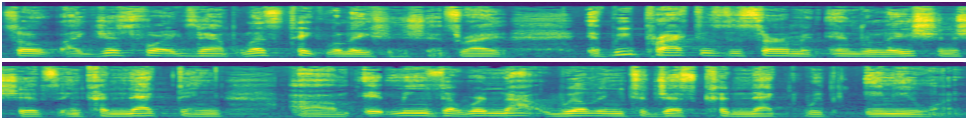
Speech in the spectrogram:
So, like, just for example, let's take relationships, right? If we practice discernment in relationships and connecting, um, it means that we're not willing to just connect with anyone.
